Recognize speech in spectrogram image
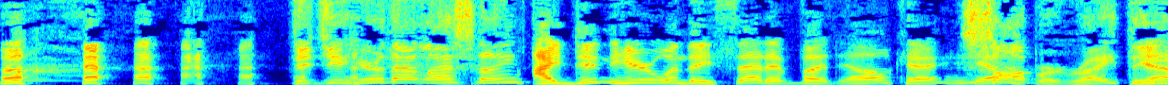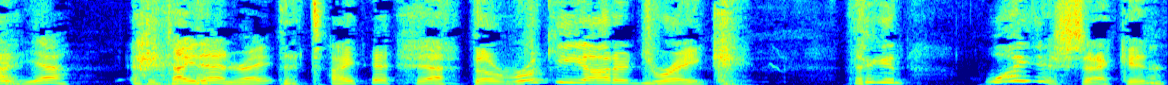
Did you hear that last night? I didn't hear when they said it, but okay. Yeah. Saubert, right? The- yeah, yeah. The tight end, right? The tight end. Yeah. The rookie out of Drake. Thinking, wait a second.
